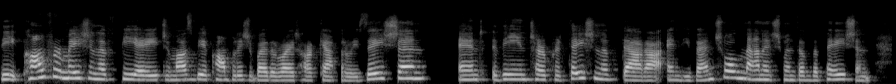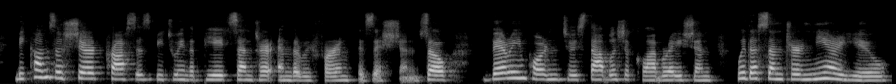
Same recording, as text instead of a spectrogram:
The confirmation of PH must be accomplished by the right heart catheterization and the interpretation of data and eventual management of the patient becomes a shared process between the PH center and the referring physician. So, very important to establish a collaboration with a center near you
